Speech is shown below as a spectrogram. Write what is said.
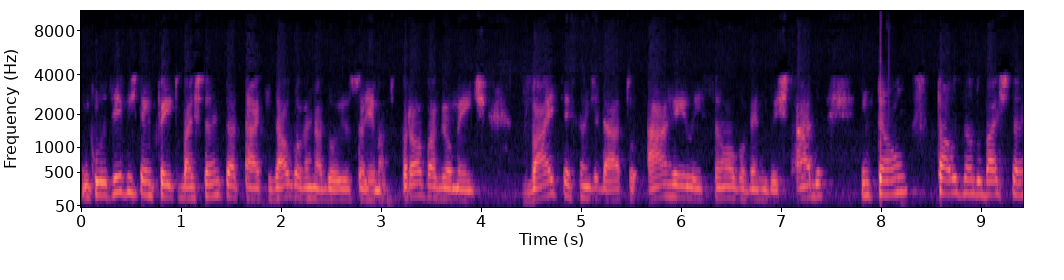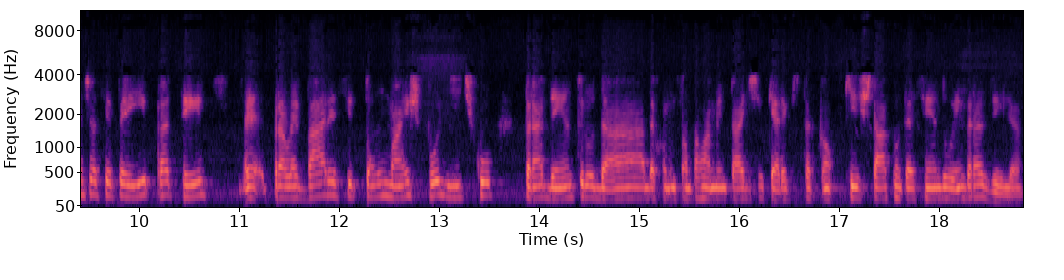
Inclusive, tem feito bastantes ataques ao governador Wilson Lima, que provavelmente vai ser candidato à reeleição ao governo do estado. Então, está usando bastante a CPI para ter, é, para levar esse tom mais político para dentro da, da comissão parlamentar de inquérito que está, que está acontecendo em Brasília.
